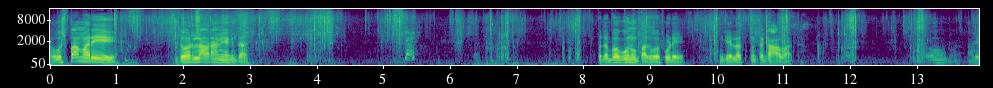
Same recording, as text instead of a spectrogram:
उस्पा मरे जोर लावर आम्ही एकदा. पण बघून उपास वर पुढे. गेलोत नंतर गावात. ओ, अरे.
